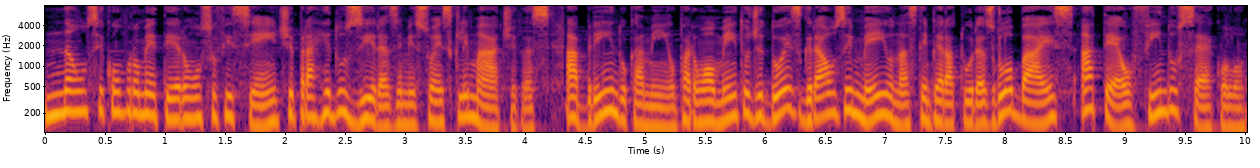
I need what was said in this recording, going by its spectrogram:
não se comprometeram o suficiente para reduzir as emissões climáticas, abrindo caminho para um aumento de 2,5 graus e meio nas temperaturas globais até o fim do século.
